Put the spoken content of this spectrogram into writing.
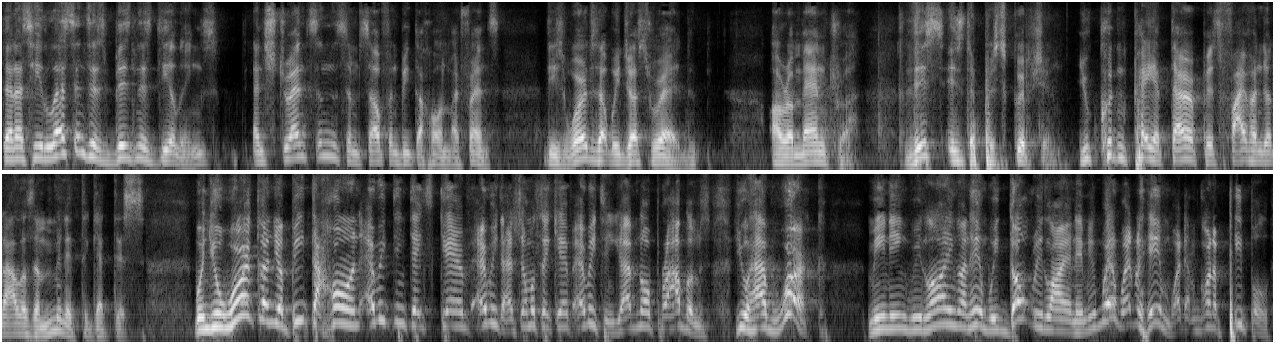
that as he lessens his business dealings and strengthens himself in bitachon, my friends, these words that we just read are a mantra. This is the prescription. You couldn't pay a therapist $500 a minute to get this. When you work on your bitachon, everything takes care of everything. Hashem will take care of everything. You have no problems. You have work, meaning relying on Him. We don't rely on Him. Where, where Him? What, I'm going to people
